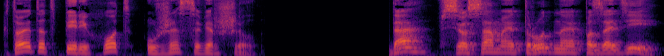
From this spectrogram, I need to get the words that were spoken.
кто этот переход уже совершил. Да, все самое трудное позади,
